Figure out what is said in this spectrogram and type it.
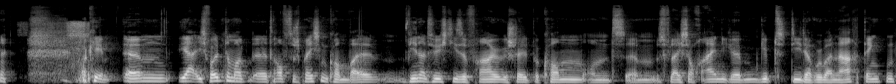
okay, ähm, ja, ich wollte nochmal äh, darauf zu sprechen kommen, weil wir natürlich diese Frage gestellt bekommen und ähm, es vielleicht auch einige gibt, die darüber nachdenken.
